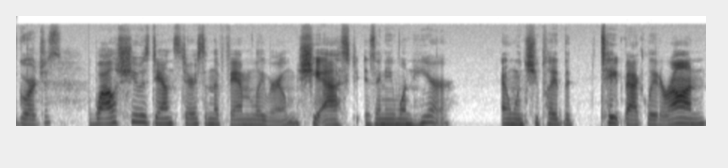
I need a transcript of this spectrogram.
Gorgeous. While she was downstairs in the family room, she asked, Is anyone here? And when she played the tape back later on,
